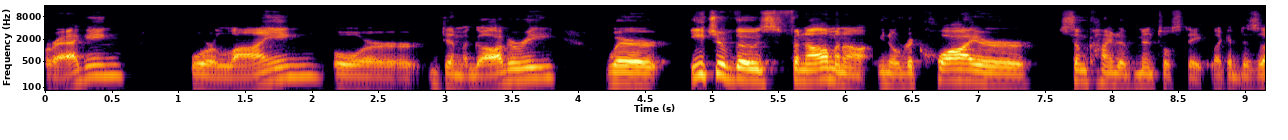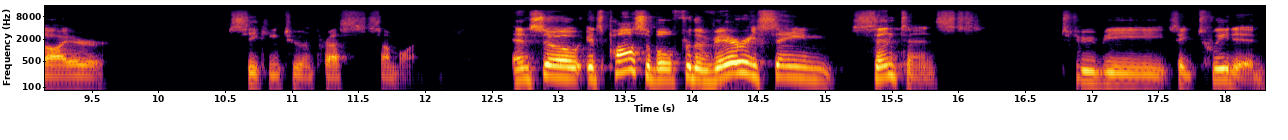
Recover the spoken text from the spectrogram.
bragging or lying or demagoguery, where each of those phenomena you know, require some kind of mental state, like a desire seeking to impress someone. And so it's possible for the very same sentence to be, say, tweeted.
